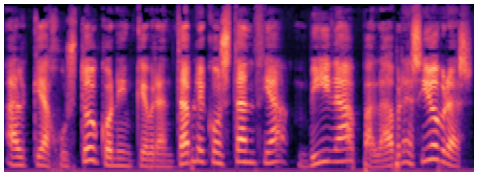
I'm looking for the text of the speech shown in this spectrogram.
al que ajustó con inquebrantable constancia vida, palabras y obras,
